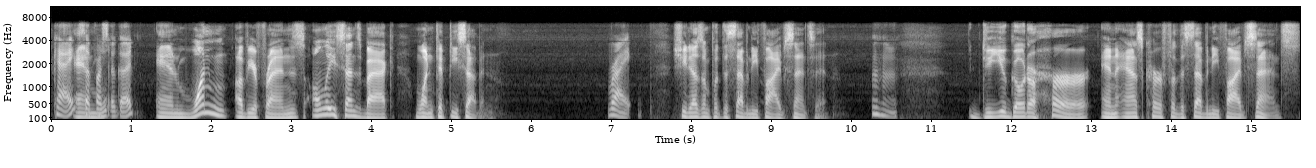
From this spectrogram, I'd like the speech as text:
Okay. so far so good. And one of your friends only sends back 157. Right. She doesn't put the 75 cents in. hmm Do you go to her and ask her for the 75 cents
